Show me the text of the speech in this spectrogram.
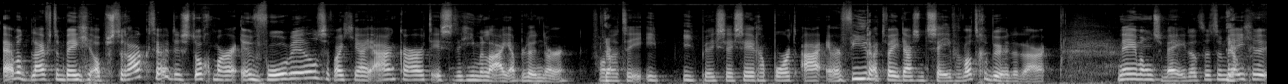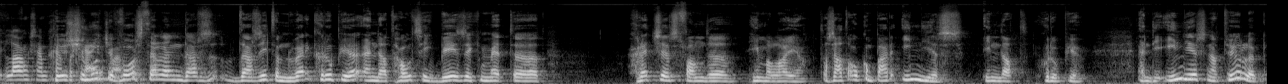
hè, want het blijft een beetje abstract, hè, dus toch maar een voorbeeld wat jij aankaart is de Himalaya-blunder van het IPCC-rapport AR4 uit 2007. Wat gebeurde daar? Neem ons mee, dat het een beetje langzaam gaat Dus je moet je voorstellen, daar, daar zit een werkgroepje en dat houdt zich bezig met uh, gletsjers van de Himalaya. Er zaten ook een paar Indiërs in dat groepje. En die Indiërs natuurlijk,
